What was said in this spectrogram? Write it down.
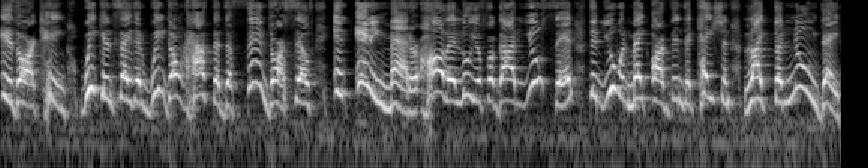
is our King. We can say that we don't have to defend ourselves in any matter. Hallelujah. For God, you said that you would make our vindication like the noonday.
